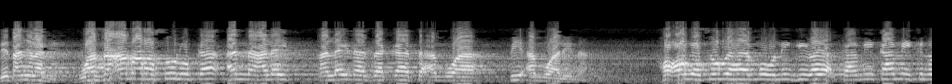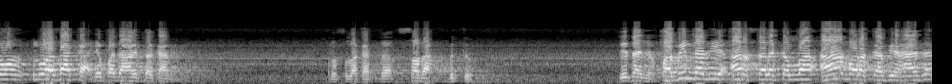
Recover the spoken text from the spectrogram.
Dia tanya lagi, "Wa za'ama rasuluka anna alaik alaina zakat amwa fi amwalina?" Hak orang suruh hamu ni girayat kami, kami kena keluar zakat daripada harta kami. Rasulullah kata, "Sadaq, betul." Dia tanya, "Fabillazi arsalaka Allah amaraka bihadza?"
